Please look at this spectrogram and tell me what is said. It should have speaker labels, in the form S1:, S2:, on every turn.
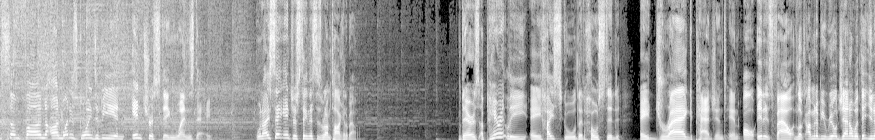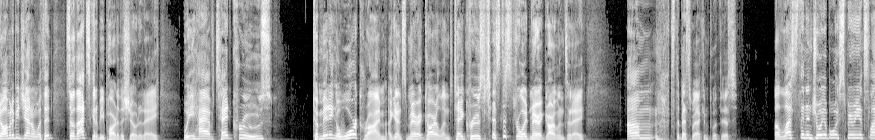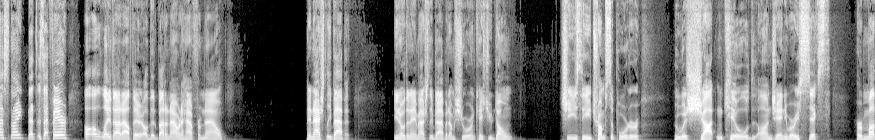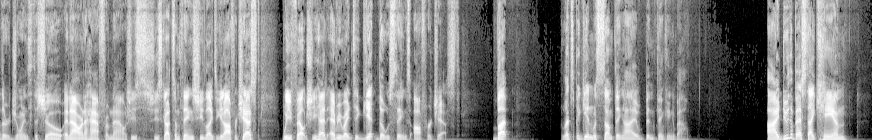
S1: have some fun on what is going to be an interesting Wednesday. When I say interesting, this is what I'm talking about. There's apparently a high school that hosted a drag pageant, and oh, it is foul. Look, I'm going to be real gentle with it. You know, I'm going to be gentle with it. So that's going to be part of the show today. We have Ted Cruz committing a war crime against Merrick Garland. Ted Cruz just destroyed Merrick Garland today. Um, what's the best way I can put this? A less than enjoyable experience last night. That is that fair? I'll, I'll lay that out there. About an hour and a half from now. And Ashley Babbitt. You know the name Ashley Babbitt, I'm sure. In case you don't, she's the Trump supporter who was shot and killed on January 6th. Her mother joins the show an hour and a half from now. She's she's got some things she'd like to get off her chest. We felt she had every right to get those things off her chest. But let's begin with something I've been thinking about. I do the best I can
